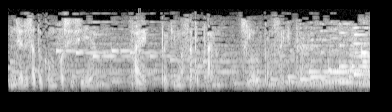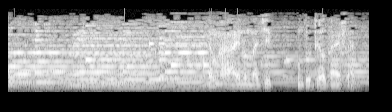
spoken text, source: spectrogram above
menjadi satu komposisi yang baik bagi masa depan seluruh bangsa kita. MH Ainun Najib untuk Delta FM.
